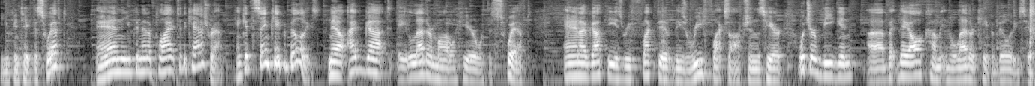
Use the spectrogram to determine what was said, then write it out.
you can take the Swift and you can then apply it to the cash wrap and get the same capabilities. Now I've got a leather model here with the Swift and I've got these reflective, these reflex options here, which are vegan, uh, but they all come in leather capabilities here.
